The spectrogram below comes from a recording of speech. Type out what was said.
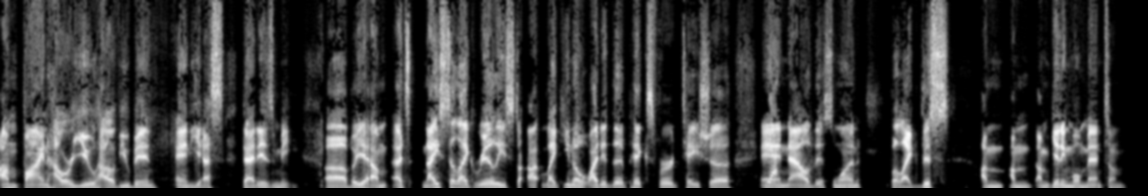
I'm fine. How are you? How have you been? And yes, that is me. Uh, but yeah, I'm, it's nice to like really start. Uh, like, you know, I did the picks for Tasha and Yeah. now this one, but like this, I'm, I'm, I'm getting momentum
